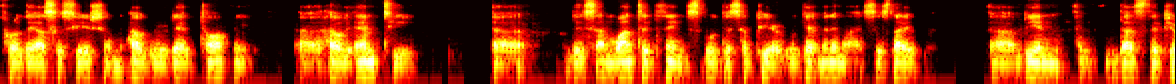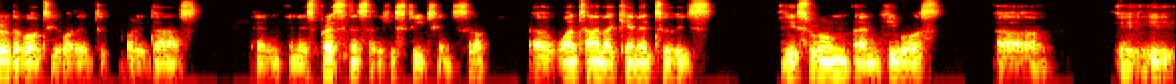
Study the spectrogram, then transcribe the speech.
for the association, how Gurudev taught me, uh, how empty uh, these unwanted things will disappear, will get minimized. It's like being, and that's the pure devotee, what it, what it does in, in his presence and his teaching. So one time I came into his his room and he was uh, he, he,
